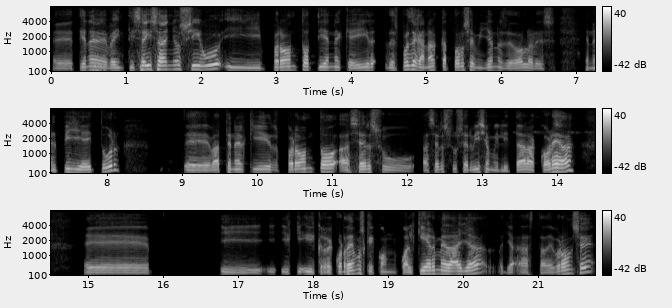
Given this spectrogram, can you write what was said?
Eh, tiene 26 años, Sigu, y pronto tiene que ir, después de ganar 14 millones de dólares en el PGA Tour, eh, va a tener que ir pronto a hacer su, hacer su servicio militar a Corea. Eh, y, recordemos que con cualquier medalla, hasta de bronce,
